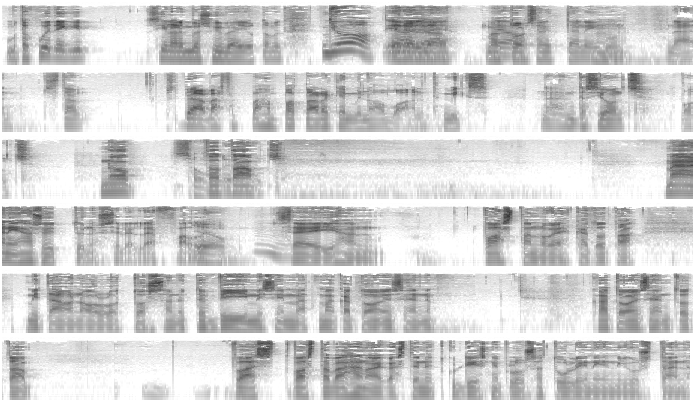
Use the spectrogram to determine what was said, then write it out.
Mutta kuitenkin siinä oli myös hyvä juttu, mutta Joo, edelleen joo, mä joo. tuossa nyt niin kuin näen sitä, sitä pitää päästä vähän tarkemmin avaan, että miksi näin. Mitäs Jontse, Ponche? No, Souli tota, Ponche? mä en ihan syttynyt sille leffalle. Joo. Se ei ihan vastannut ehkä tota, mitä on ollut tuossa nyt viimeisimmät. Mä katoin sen, katoin sen tota, vasta, vasta vähän aikaa sitten nyt, kun Disney Plussa tuli, niin just tämän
